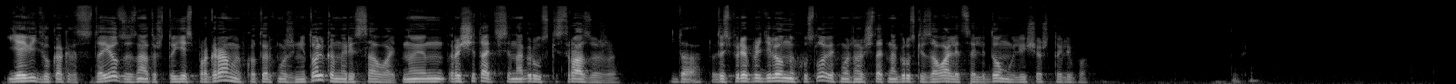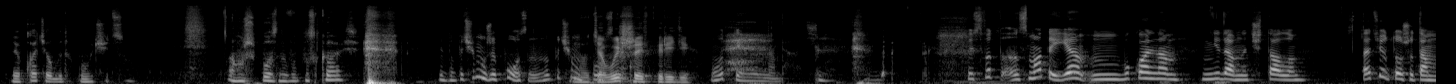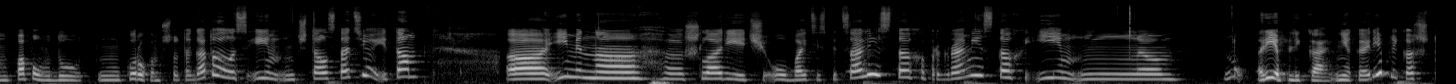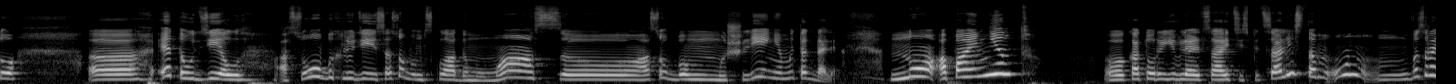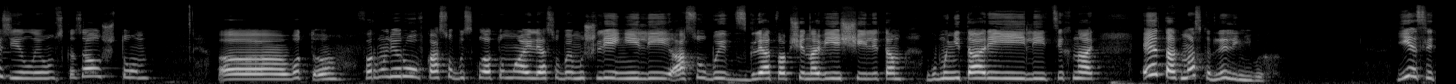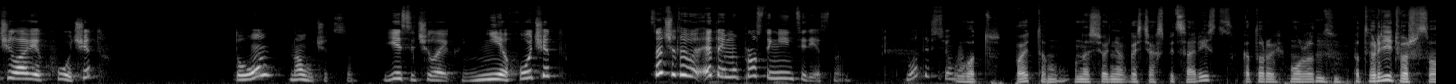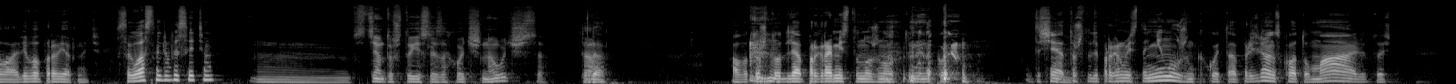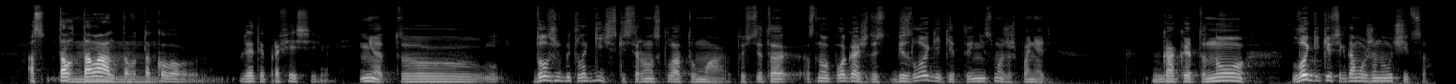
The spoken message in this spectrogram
я видел, как это создается, и знаю, то, что есть программы, в которых можно не только нарисовать, но и рассчитать все нагрузки сразу же. Да, то То есть при определенных условиях можно рассчитать нагрузки, завалится ли дом или еще что-либо. я бы хотел бы так научиться. А уж поздно выпускаюсь. Нет, Ну почему же поздно? Ну почему Но у тебя высшее впереди. Вот именно. То есть вот э, смотри, я буквально недавно читала статью, тоже там по поводу к урокам что-то готовилась, и читала статью, и там именно э, шла речь об IT-специалистах, о программистах, и э, ну, реплика, некая реплика, что э, это удел особых людей с особым складом ума, с особым мышлением и так далее. Но оппонент, который является IT-специалистом, он возразил, и он сказал, что вот э, формулировка особый склад ума или особое мышление, или особый взгляд вообще на вещи, или там гуманитарий, или технарь, это отмазка для ленивых. Если человек хочет, то он научится. Если человек не хочет, значит, это ему просто неинтересно. Вот и все. Вот, поэтому у нас сегодня в гостях специалист, который может подтвердить ваши слова, либо опровергнуть. Согласны ли вы с этим? С тем, то, что если захочешь, научишься. А вот то, что для программиста нужно вот именно какой- Точнее, то, что для программиста не нужен какой-то определенный склад ума, или то есть та- таланта вот такого для этой профессии. Нет, э, должен быть логический все равно склад ума. То есть это основополагающее. То есть без логики ты не сможешь понять, как это. Но логике всегда можно научиться.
